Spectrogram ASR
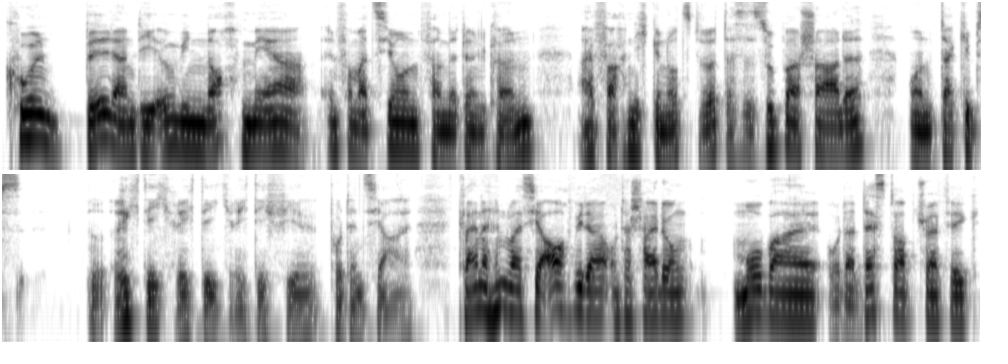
coolen Bildern, die irgendwie noch mehr Informationen vermitteln können, einfach nicht genutzt wird. Das ist super schade und da gibt es richtig, richtig, richtig viel Potenzial. Kleiner Hinweis hier auch wieder, Unterscheidung Mobile oder Desktop-Traffic.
